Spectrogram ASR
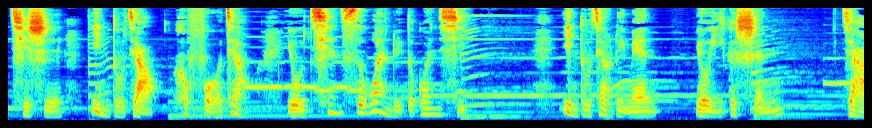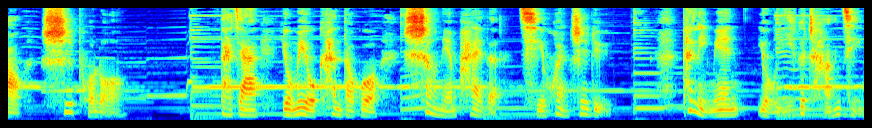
其实，印度教和佛教有千丝万缕的关系。印度教里面有一个神，叫湿婆罗。大家有没有看到过《少年派的奇幻之旅》？它里面有一个场景，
